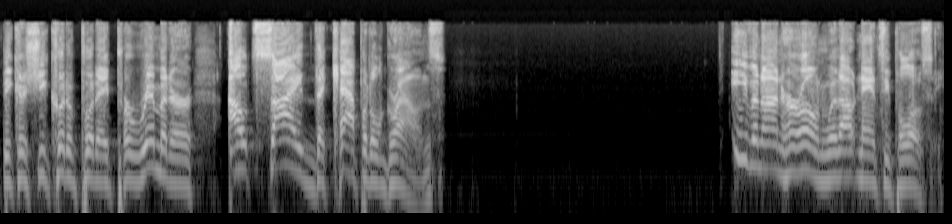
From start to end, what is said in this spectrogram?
because she could have put a perimeter outside the Capitol grounds, even on her own without Nancy Pelosi.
